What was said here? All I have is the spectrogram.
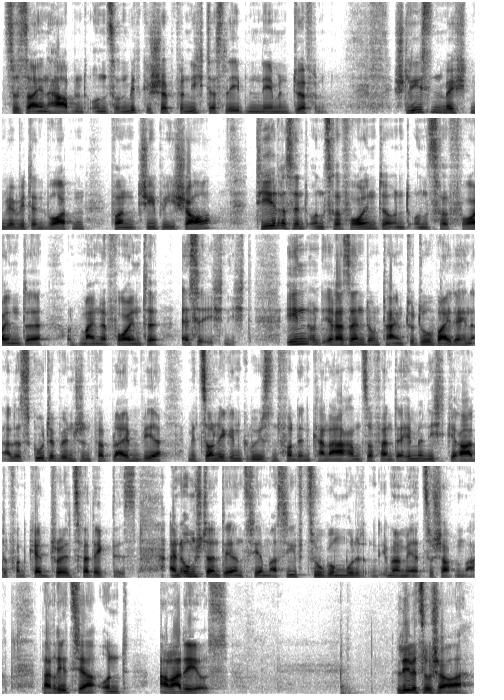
zu sein haben und unseren Mitgeschöpfen nicht das Leben nehmen dürfen. Schließen möchten wir mit den Worten von G.B. Shaw, Tiere sind unsere Freunde und unsere Freunde und meine Freunde esse ich nicht. Ihnen und Ihrer Sendung Time to Do weiterhin alles Gute wünschen, verbleiben wir mit sonnigen Grüßen von den Kanaren, sofern der Himmel nicht gerade von Chemtrails verdeckt ist. Ein Umstand, der uns hier massiv zugemutet und immer mehr zu schaffen macht. Patricia und Amadeus. Liebe Zuschauer,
